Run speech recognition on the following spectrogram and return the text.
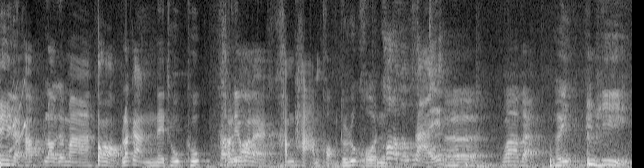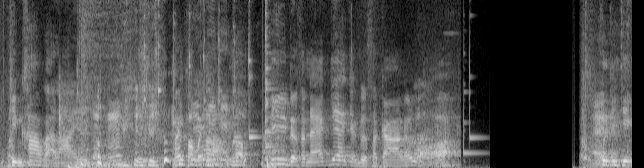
นี่แหละครับ เราจะมาตอบแล้วกันในทุกๆ เขาเรียกว่าอะไรคำถามของทุกๆคน ข้อสงสัย เออ ว่าแบบ เฮ้ย พี่ๆกินข้าวกับอะไร ไม่เขาไม่ถามหรอก พี่เดอะสแน็คแยกจากเดอะสกาแล้วเหรอ คือจริง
